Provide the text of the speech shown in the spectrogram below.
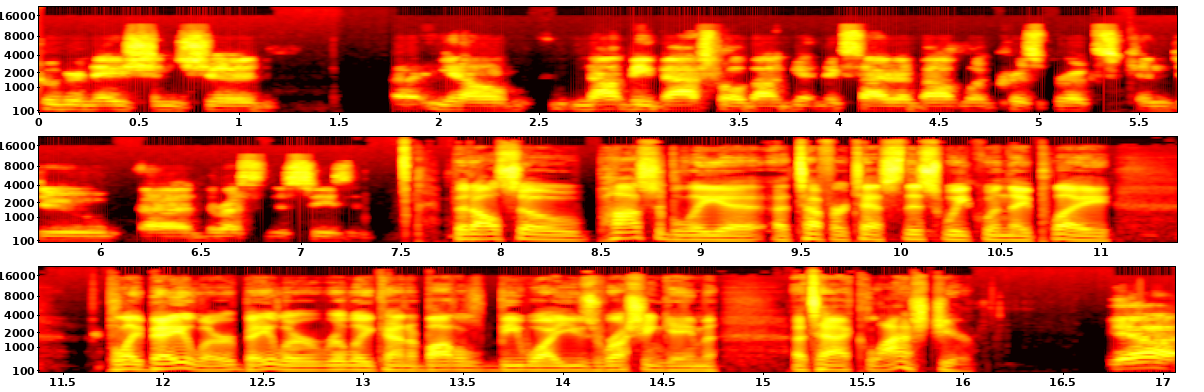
Cougar Nation should, uh, you know, not be bashful about getting excited about what Chris Brooks can do uh, the rest of the season. But also possibly a, a tougher test this week when they play play Baylor. Baylor really kind of bottled BYU's rushing game attack last year. Yeah,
